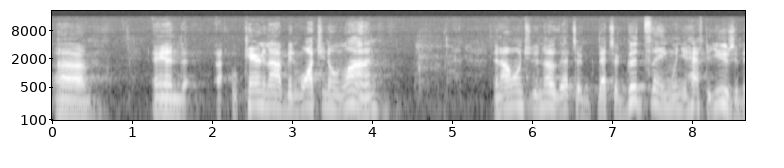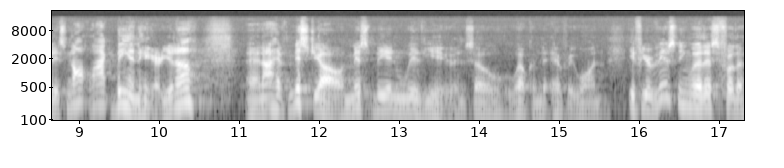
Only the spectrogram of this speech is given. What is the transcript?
Um, and uh, Karen and I have been watching online, and I want you to know that's a, that's a good thing when you have to use it, but it's not like being here, you know? And I have missed y'all and missed being with you. And so, welcome to everyone. If you're visiting with us for the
